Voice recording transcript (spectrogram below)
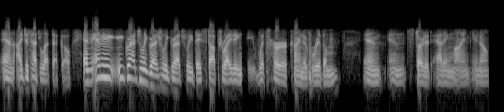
and I just had to let that go. And and gradually, gradually, gradually, they stopped writing with her kind of rhythm, and and started adding mine. You know.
